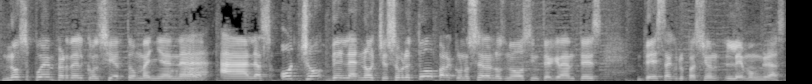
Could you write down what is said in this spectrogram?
No se pueden perder el concierto mañana a las 8 de la noche, sobre todo para conocer a los nuevos integrantes de esta agrupación Lemongrass.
